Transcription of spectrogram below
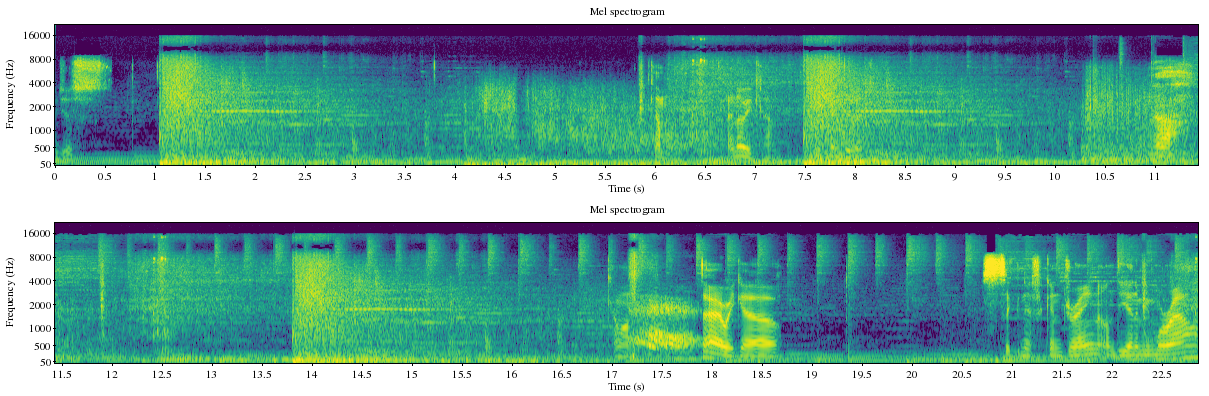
we just? Come on. I know you can. You can do it. Ah. Come on. There we go. Significant drain on the enemy morale.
